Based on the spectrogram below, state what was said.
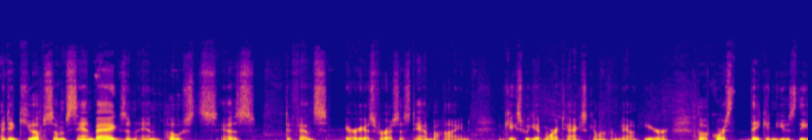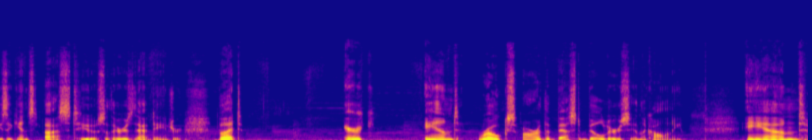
I did queue up some sandbags and, and posts as defense areas for us to stand behind in case we get more attacks coming from down here. Though, of course, they can use these against us too, so there is that danger. But Eric and Rokes are the best builders in the colony. And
